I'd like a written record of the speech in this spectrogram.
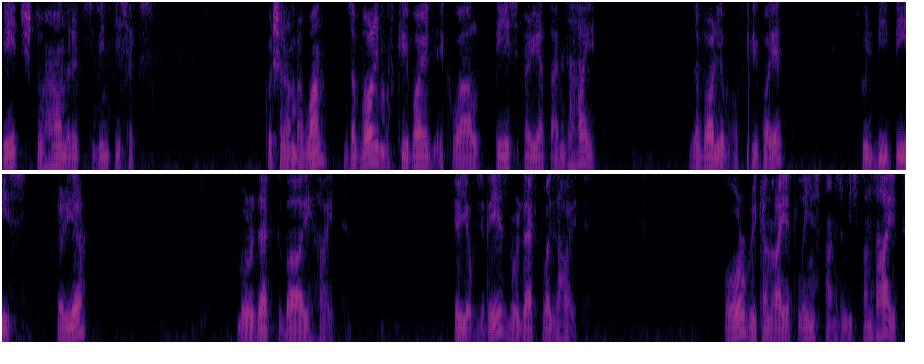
page 276 question number one the volume of cuboid equal base area times height. The volume of cuboid it will be base area product by height. Area of the base product by the height. Or we can write length times width times height.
